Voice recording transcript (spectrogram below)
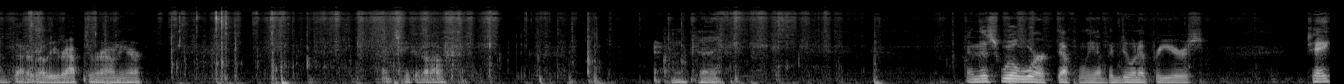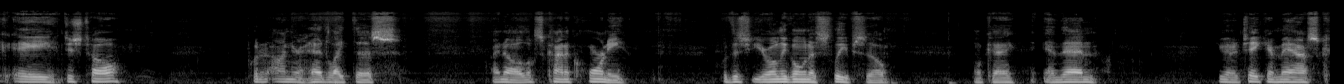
I've got it really wrapped around here. I take it off. Okay. And this will work, definitely. I've been doing it for years. Take a dish towel, put it on your head like this. I know, it looks kind of corny, but this you're only going to sleep, so okay. And then you're going to take your mask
